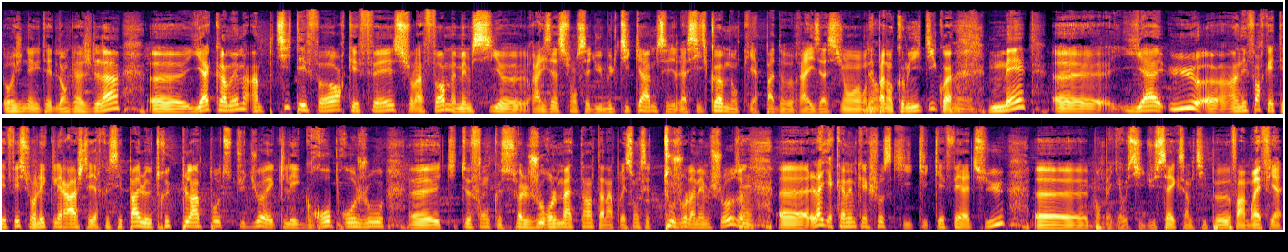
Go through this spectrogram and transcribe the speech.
originalité de langage là, euh, il y a quand même un petit effort qui est fait sur la forme, même si euh, réalisation c'est du multicam, c'est la sitcom, donc il n'y a pas de réalisation, on n'est pas dans Community quoi. Ouais. Mais euh, il y a eu euh, un effort qui a été fait sur l'éclairage, c'est-à-dire que c'est pas le truc plein pot de studio avec les gros projets euh, qui te font que ce soit le jour ou le matin, t'as l'impression que c'est toujours la même chose. Là, il y a quand même quelque chose qui, qui- qui est fait là-dessus. Bon, bah, il y a aussi du sexe un petit peu. Enfin bref, il y a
